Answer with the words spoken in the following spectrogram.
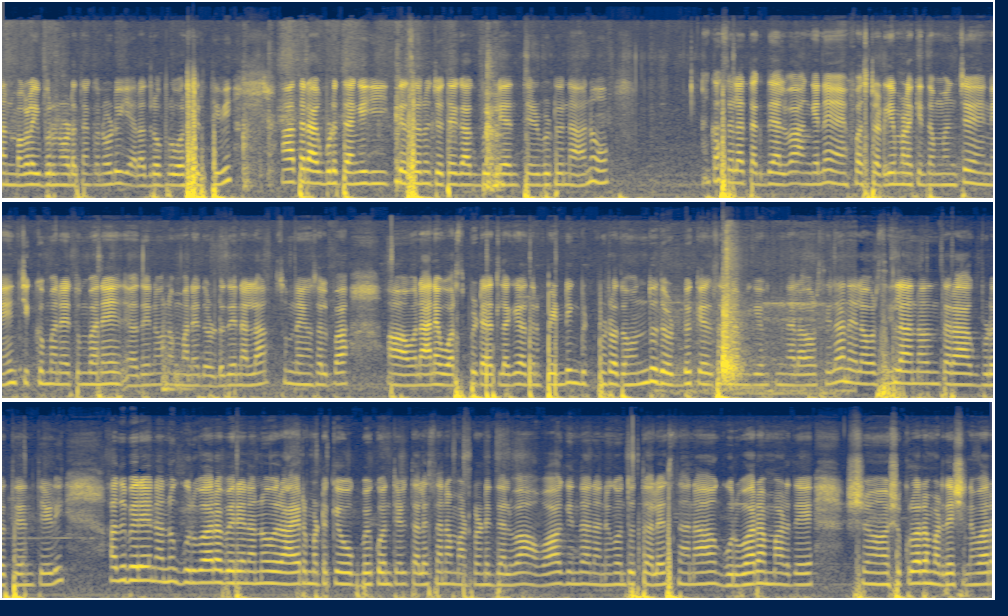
ನನ್ನ ಮಗಳು ಇಬ್ಬರು ನೋಡೋ ತನಕ ನೋಡಿ ಯಾರಾದರೂ ಒಬ್ಬರು ಒರೆಸಿರ್ತೀವಿ. ಆ ಥರ ಆಗ್ಬಿಡುತ್ತೆ. ಹಂಗೆ ಈ ಕೆಲಸನೂ ಜೊತೆಗೆ ಆಗಿಬಿಡಲಿ ಅಂತ ಹೇಳ್ಬಿಟ್ಟು ನಾನು ಕಸ ಎಲ್ಲ ತೆಗ್ದೆ ಅಲ್ವಾ? ಹಂಗೆ ಫಸ್ಟ್ ಅಡುಗೆ ಮಾಡೋಕ್ಕಿಂತ ಮುಂಚೆ ಇನ್ನೇನು ಚಿಕ್ಕ ಮನೆ ತುಂಬಾ ಅದೇನೋ ನಮ್ಮ ಮನೆ ದೊಡ್ಡದೇನಲ್ಲ ಸುಮ್ಮನೆ ಒಂದು ಸ್ವಲ್ಪ ನಾನೇ ಒರೆಸ್ಬಿಟ್ಟೆ ಅತ್ಲಾಗೆ ಅದನ್ನು ಪೆಂಡಿಂಗ್ ಬಿಟ್ಬಿಟ್ರೆ ಅದೊಂದು ದೊಡ್ಡ ಕೆಲಸ ನಮಗೆ. ನೆಲ ಒರೆಸಿಲ್ಲ ನೆಲ ಒರೆಸಿಲ್ಲ ಅನ್ನೋ ಒಂಥರ ಆಗ್ಬಿಡುತ್ತೆ ಅಂತೇಳಿ. ಅದು ಬೇರೆ ನಾನು ಗುರುವಾರ ಬೇರೆ ನಾನು ರಾಯರ ಮಠಕ್ಕೆ ಹೋಗಬೇಕು ಅಂತೇಳಿ ತಲೆ ಸ್ನಾನ ಮಾಡ್ಕೊಂಡಿದ್ದೆ ಅಲ್ವಾ? ಅವಾಗಿಂದ ನನಗಂತೂ ತಲೆ ಸ್ನಾನ ಗುರುವಾರ ಮಾಡಿದೆ ಶುಕ್ರವಾರ ಮಾಡಿದೆ, ಶನಿವಾರ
